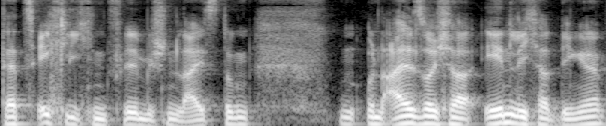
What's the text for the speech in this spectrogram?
tatsächlichen filmischen Leistung und all solcher ähnlicher Dinge.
